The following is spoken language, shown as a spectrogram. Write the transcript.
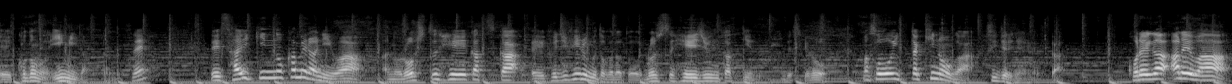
えー、ことの意味だったね。で最近のカメラにはあの露出平滑化、えー、富士フィルムとかだと露出平準化っていうんですけど、まあ、そういった機能がついてるじゃないですかこれがあれば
